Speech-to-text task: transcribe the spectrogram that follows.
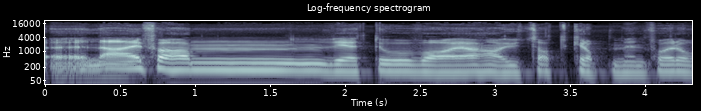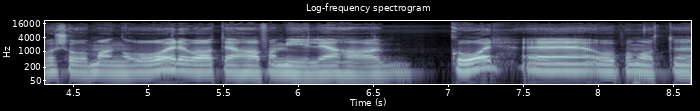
Eh, Nei, for han vet jo hva jeg har utsatt kroppen min for over så mange år, og at jeg har familie, jeg har gård, eh, og på en måte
